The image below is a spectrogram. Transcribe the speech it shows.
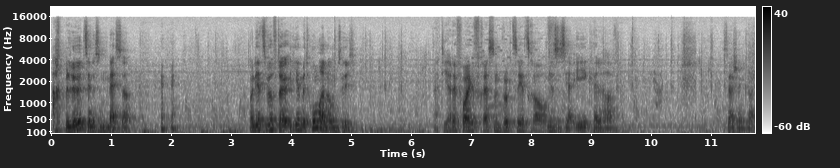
Ach, Blödsinn, das sind Messer. Und jetzt wirft er hier mit Hummern um sich. Ja, die hat er vorher gefressen, wirkt sie jetzt rauf. Das ist ja ekelhaft. Sehr schön, Kai.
